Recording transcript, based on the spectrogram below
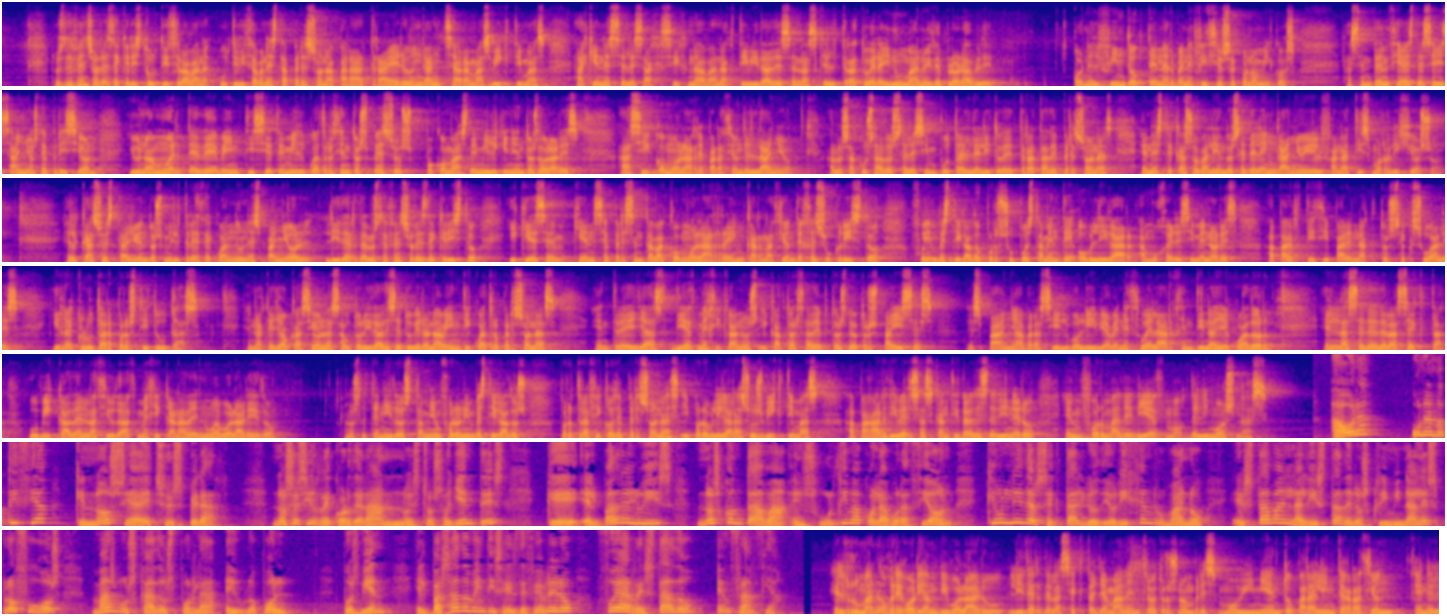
Los defensores de Cristo utilizaban, esta persona para atraer o enganchar a más víctimas a quienes se les asignaban actividades en las que el trato era inhumano y deplorable, con el fin de obtener beneficios económicos. La sentencia es de seis años de prisión y una muerte de 27.400 pesos, poco más de 1.500 dólares, así como la reparación del daño. A los acusados se les imputa el delito de trata de personas, en este caso valiéndose del engaño y el fanatismo religioso. El caso estalló en 2013 cuando un español, líder de los defensores de Cristo y quien se, presentaba como la reencarnación de Jesucristo, fue investigado por supuestamente obligar a mujeres y menores a participar en actos sexuales y reclutar prostitutas. En aquella ocasión las autoridades detuvieron a 24 personas, entre ellas 10 mexicanos y 14 adeptos de otros países, España, Brasil, Bolivia, Venezuela, Argentina y Ecuador, en la sede de la secta, ubicada en la ciudad mexicana de Nuevo Laredo. Los detenidos también fueron investigados por tráfico de personas y por obligar a sus víctimas a pagar diversas cantidades de dinero en forma de diezmo, de limosnas. Ahora, una noticia que no se ha hecho esperar. No sé si recordarán nuestros oyentes que el padre Luis nos contaba en su última colaboración que un líder sectario de origen rumano estaba en la lista de los criminales prófugos más buscados por la Europol. Pues bien, el pasado 26 de febrero fue arrestado en Francia. El rumano Gregorian Vivolaru, líder de la secta llamada, entre otros nombres, Movimiento para la Integración en el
